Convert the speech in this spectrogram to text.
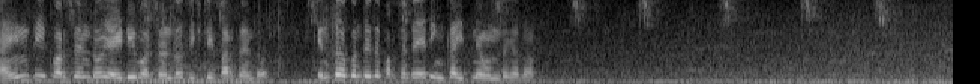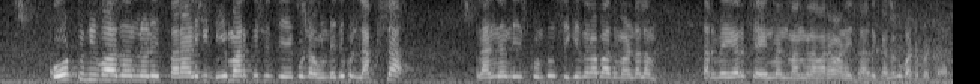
Ninety percent eighty percent sixty percent ఎంతో కొంత అయితే పర్సెంటేజ్ అయితే ఇంకా ఇట్నే ఉంది కదా. కోర్టు వివాదంలోని స్థలానికి డిమార్కేషన్ చేయకుండా ఉండేందుకు లక్ష లంచం తీసుకుంటూ సికింద్రాబాద్ మండలం సర్వేయర్ చైర్మన్ మంగళవారం అనేక అధికారులకు పట్టుబట్టారు.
